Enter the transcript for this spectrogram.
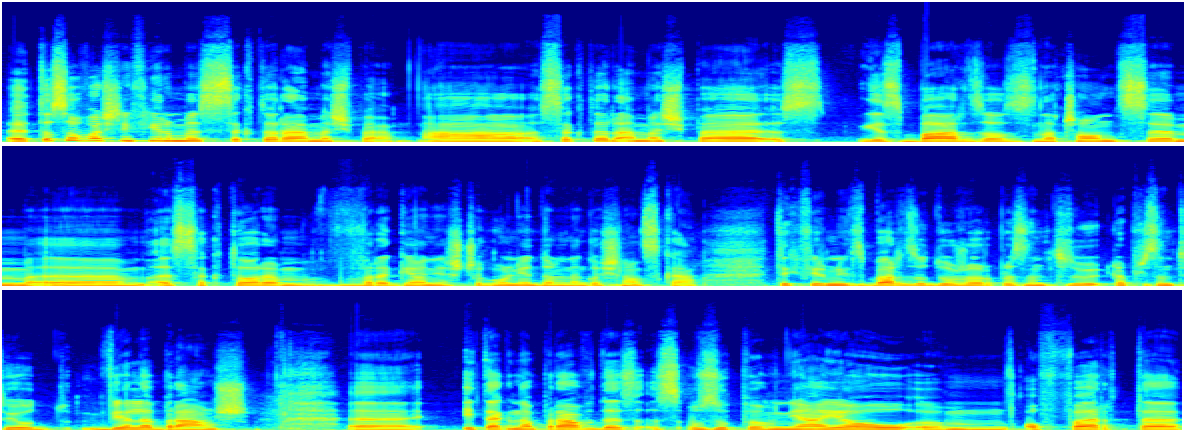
e, to są właśnie firmy z sektora MŚP. A sektor MŚP s- jest bardzo znaczącym em, sektorem w regionie, szczególnie Dolnego Śląska. Tych firm jest bardzo dużo, reprezentują, reprezentują wiele branż e, i tak naprawdę uzupełniają ofertę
